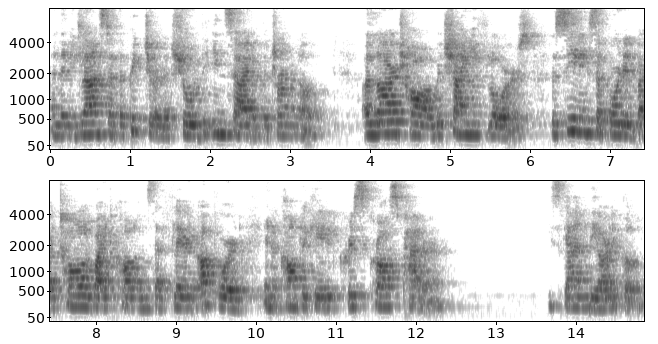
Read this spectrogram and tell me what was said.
And then he glanced at the picture that showed the inside of the terminal, a large hall with shiny floors, the ceiling supported by tall white columns that flared upward in a complicated crisscross pattern. He scanned the article.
